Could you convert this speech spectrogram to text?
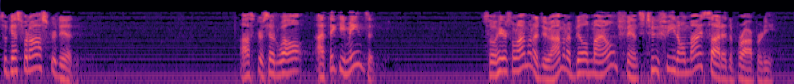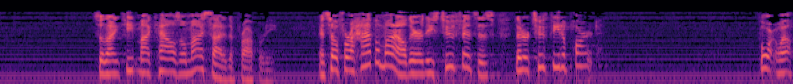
So guess what Oscar did? Oscar said, Well, I think he means it. So here's what I'm going to do I'm going to build my own fence two feet on my side of the property so that I can keep my cows on my side of the property. And so for a half a mile, there are these two fences that are two feet apart. Four, well,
